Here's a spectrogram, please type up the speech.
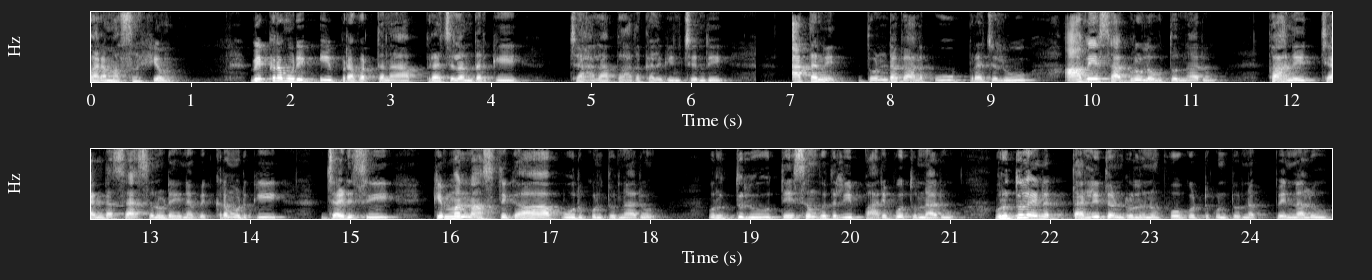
పరమసహ్యం. విక్రముడి ఈ ప్రవర్తన ప్రజలందరికీ చాలా బాధ కలిగించింది. అతని దొండగాలకు ప్రజలు ఆవేశాగ్రులవుతున్నారు. కానీ చండ శాసనుడైన విక్రముడికి జడిసి కిమ్మన్నాస్తిగా ఊరుకుంటున్నారు. వృద్ధులు దేశం వదిలి పారిపోతున్నారు. వృద్ధులైన తల్లిదండ్రులను పోగొట్టుకుంటున్న పిన్నలు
